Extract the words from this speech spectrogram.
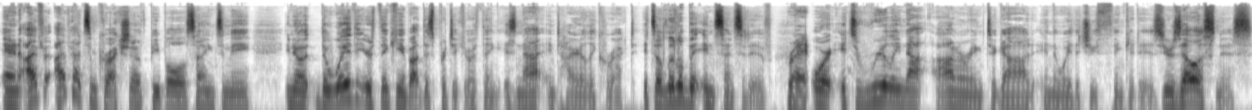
And I've I've had some correction of people saying to me, you know, the way that you're thinking about this particular thing is not entirely correct. It's a little bit insensitive, Right. Or it's really not honoring to God in the way that you think it is. Your zealousness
